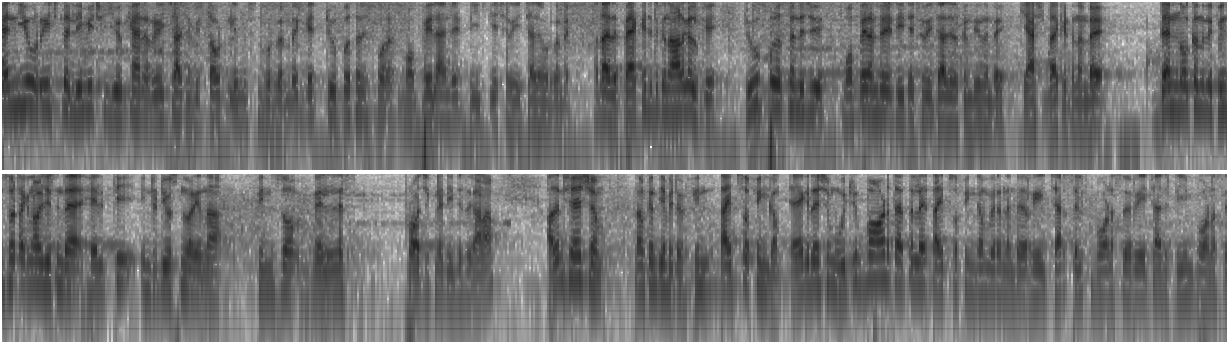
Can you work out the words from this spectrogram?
when you reach the limit you can recharge without limits എന്ന് കൊടുത്തിട്ടുണ്ട്. Get two percent for mobile and D T H recharge കൊടുത്തിട്ടുണ്ട്. അതായത് പാക്കേജ് എടുക്കുന്ന ആളുകൾക്ക് two percentage mobile and D T H recharge എടുക്കുന്നുണ്ട് ക്യാഷ് ബാക്ക് കിട്ടുന്നുണ്ട് ദെൻ നോക്കുന്നത് ഫിൻസോ ടെക്നോളജീസിന്റെ ഹെൽത്തി ഇൻട്രൊഡ്യൂസ് എന്ന് പറയുന്ന ഫിൻസോ വെൽനസ് പ്രോജക്റ്റ് ഡീറ്റെയിൽസ് കാണാം. അതിനുശേഷം നമുക്ക് എന്ത് പറ്റും? ടൈപ്സ് ഓഫ് ഇൻകം ഏകദേശം ഒരുപാട് തരത്തിലുള്ള ടൈപ്സ് ഓഫ് ഇൻകം വരുന്നുണ്ട്. Recharge self bonus recharge team bonus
